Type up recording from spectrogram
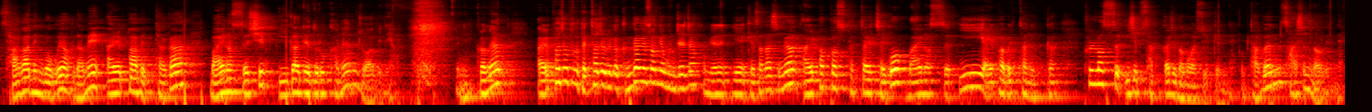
4가 된 거고요. 그 다음에 알파 베타가 마이너스 12가 되도록 하는 조합이네요. 그러면 알파 제곱 플러스 베타 제곱이니까 근각의성의 문제죠. 그럼 얘는 얘 계산하시면 알파 플러스 베타의 제곱 마이너스 2 알파 베타니까 플러스 24까지 넘어갈 수 있겠네. 그럼 답은 40 나오겠네.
